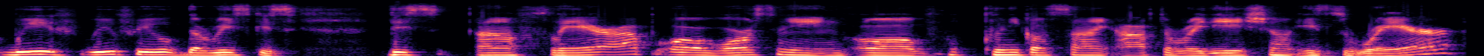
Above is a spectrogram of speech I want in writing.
we, we feel the risk is this uh, flare up or worsening of clinical sign after radiation is rare,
